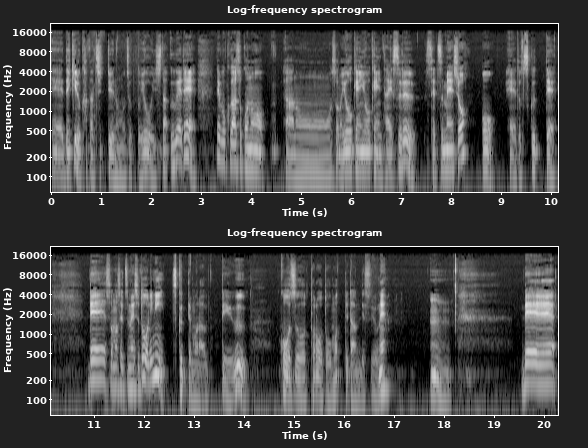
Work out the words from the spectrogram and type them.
えー、できる形っていうのもちょっと用意した上で、で、僕がそこの、あのー、その要件要件に対する説明書を、えっ、ー、と、作って、で、その説明書通りに作ってもらうっていう構図を取ろうと思ってたんですよね。うん。で、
